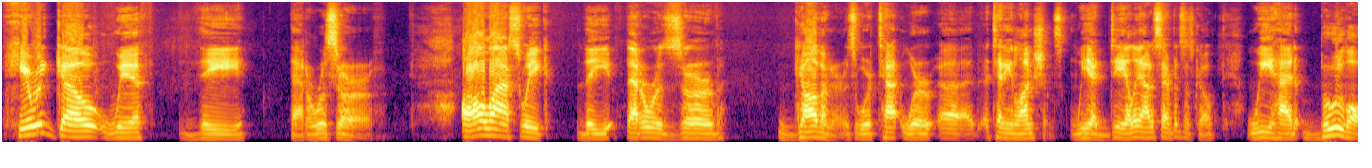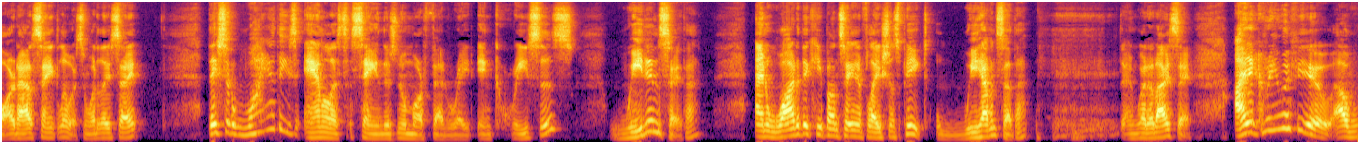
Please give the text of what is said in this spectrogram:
Here we go with the Federal Reserve. All last week, the Federal Reserve governors were, were uh, attending luncheons. We had Daly out of San Francisco. We had Bullard out of St. Louis. And what do they say? They said, why are these analysts saying there's no more Fed rate increases? We didn't say that. And why do they keep on saying inflation's peaked? We haven't said that. And what did I say? I agree with you. Uh,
